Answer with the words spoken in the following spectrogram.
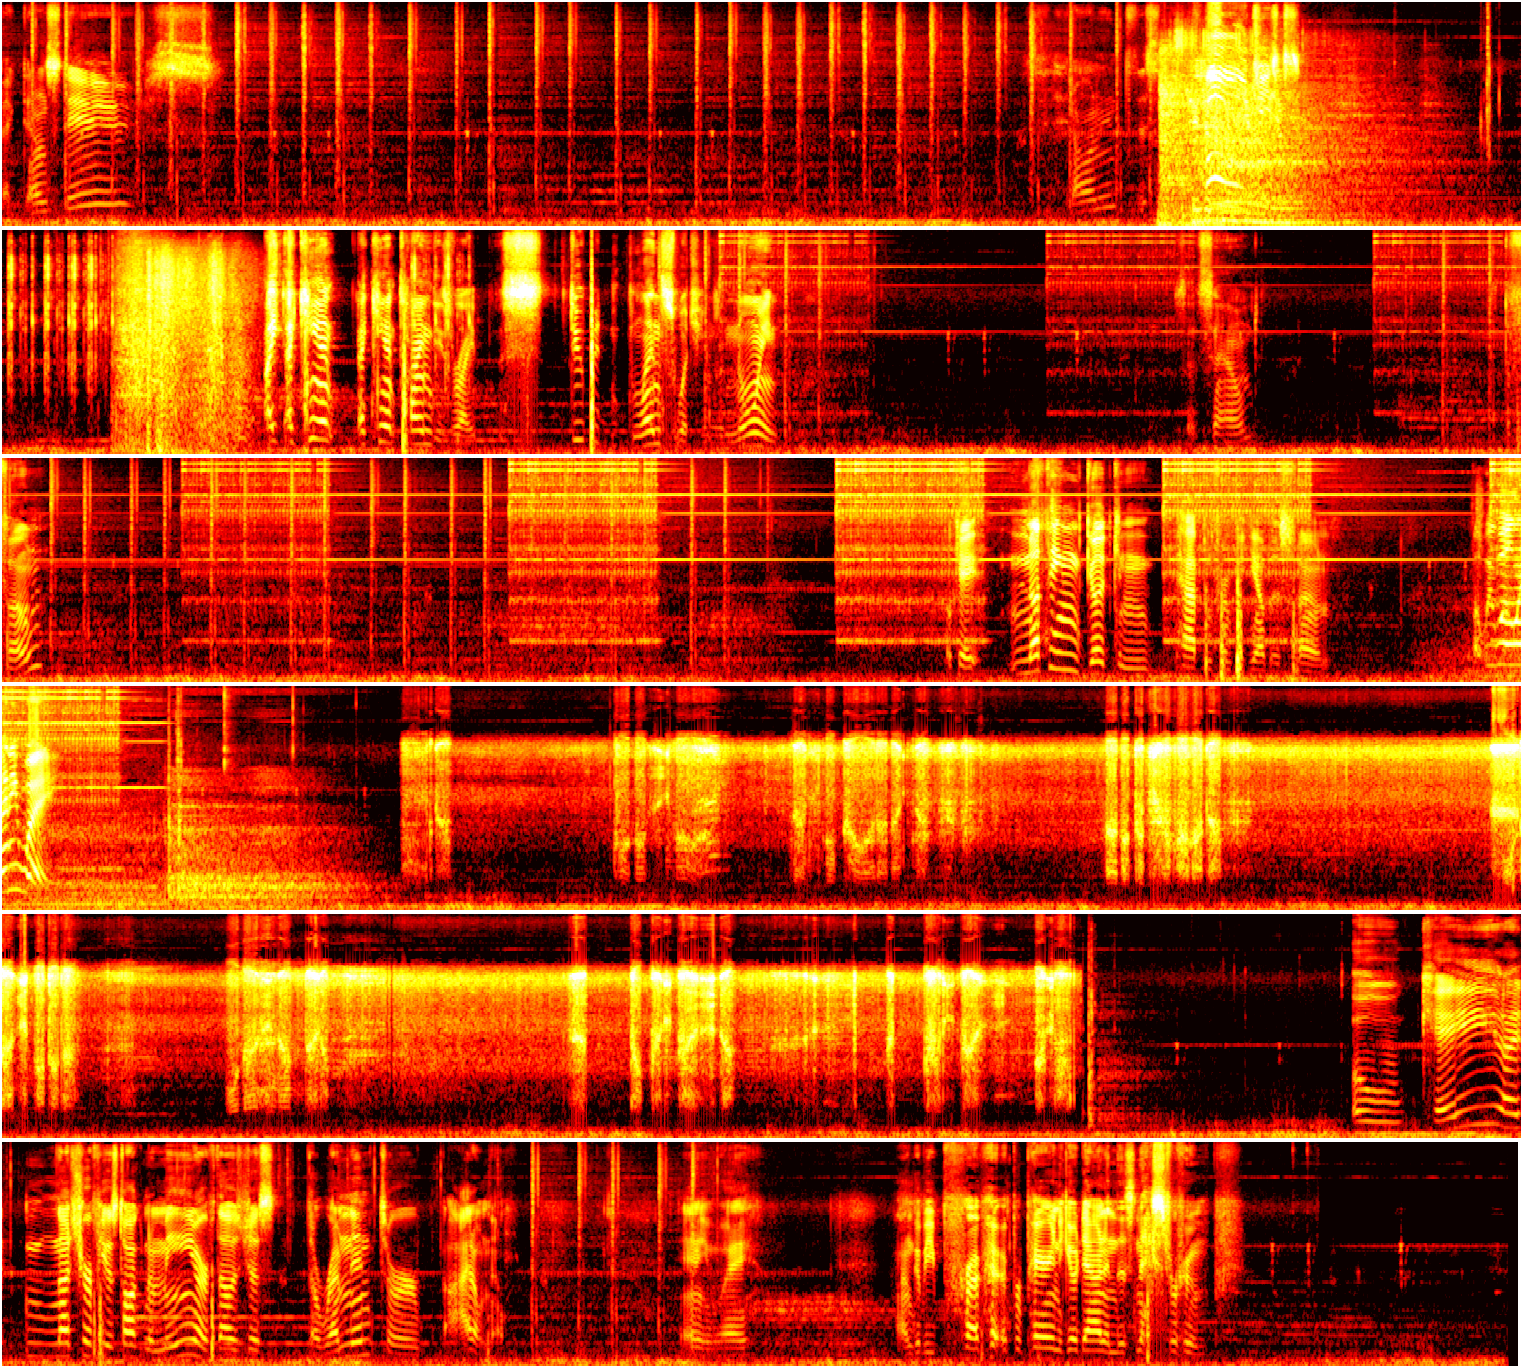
Back downstairs. Oh, Jesus! I I can't I can't time these right. This lens switching is annoying. Is that sound? The phone? Okay, nothing good can happen from picking up this phone. But we will anyway! Okay, I'm not sure if he was talking to me or if that was just a remnant or I don't know. Anyway, I'm gonna be pre preparing to go down in this next room.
